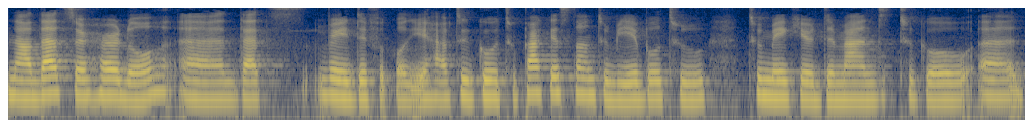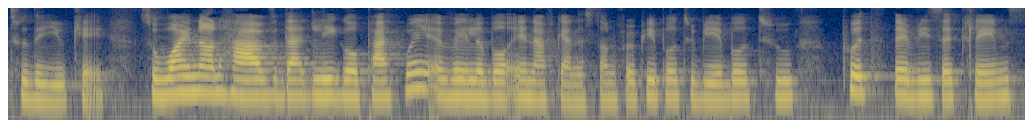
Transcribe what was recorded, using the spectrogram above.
Now, that's a hurdle uh, that's very difficult. You have to go to Pakistan to be able to, to make your demand to go uh, to the UK. So, why not have that legal pathway available in Afghanistan for people to be able to put their visa claims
